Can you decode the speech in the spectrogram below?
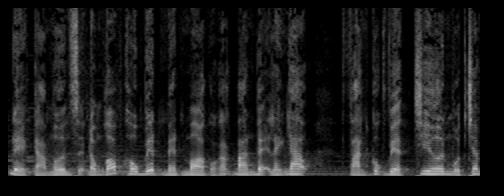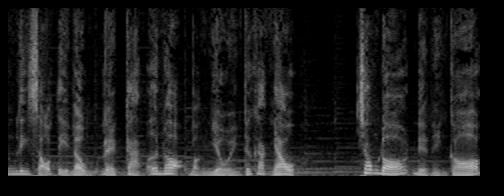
Để cảm ơn sự đóng góp không biết mệt mỏi của các ban bệ lãnh đạo, Phan Quốc Việt chi hơn 106 tỷ đồng để cảm ơn họ bằng nhiều hình thức khác nhau. Trong đó điển hình có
